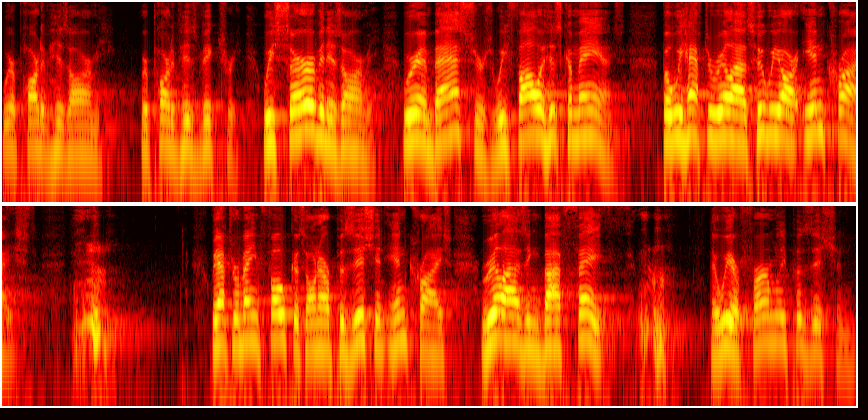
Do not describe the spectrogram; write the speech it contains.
We're part of his army, we're part of his victory. We serve in his army, we're ambassadors, we follow his commands. But we have to realize who we are in Christ. we have to remain focused on our position in Christ, realizing by faith. that we are firmly positioned,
